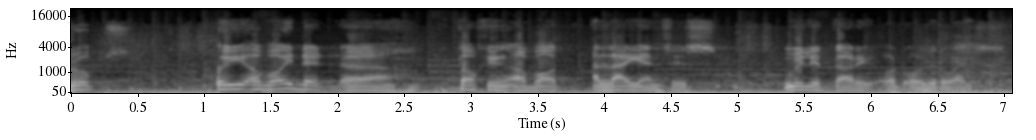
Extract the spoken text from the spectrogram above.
troops. We avoided uh, talking about alliances, military or otherwise.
